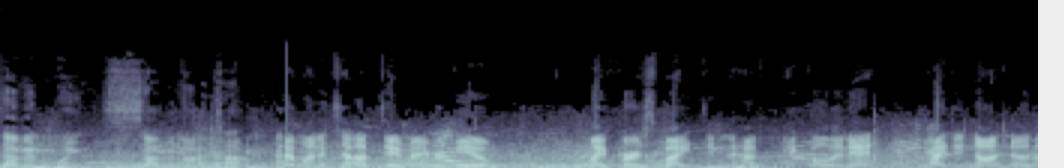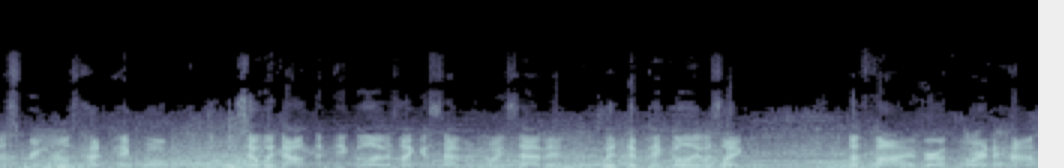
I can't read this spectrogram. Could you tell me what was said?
7.7 out of 10. I wanted to update my review. My first bite didn't have pickle in it. I did not know the spring rolls had pickle. So without the pickle, it was like a 7.7. With the pickle, it was like a five or a four and a half.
